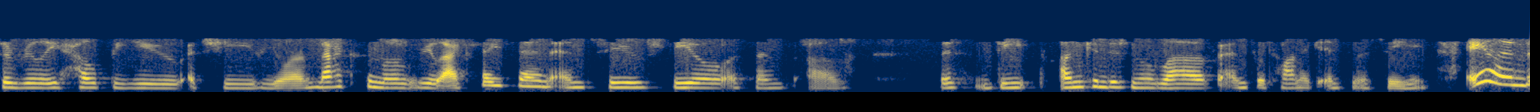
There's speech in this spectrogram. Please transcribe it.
to really help you achieve your maximum relaxation and to feel a sense of this deep, unconditional love and platonic intimacy. And,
